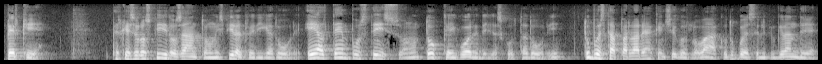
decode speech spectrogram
Perché? Perché se lo Spirito Santo non ispira il predicatore e al tempo stesso non tocca i cuori degli ascoltatori, tu puoi stare a parlare anche in cecoslovacco, tu puoi essere il più grande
